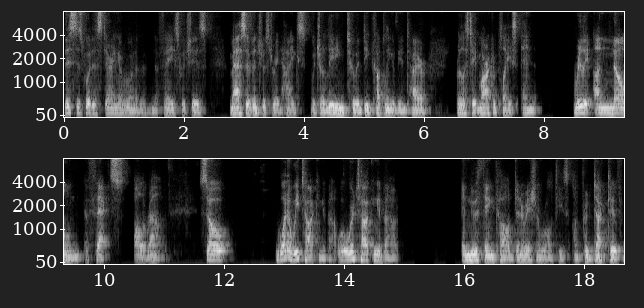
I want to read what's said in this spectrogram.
this is what is staring everyone in the, in the face, which is massive interest rate hikes, which are leading to a decoupling of the entire real estate marketplace and really unknown effects all around. So, what are we talking about? Well, we're talking about a new thing called generational royalties on productive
